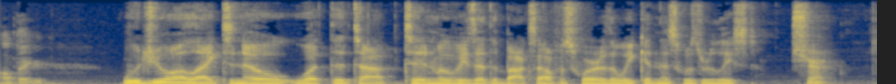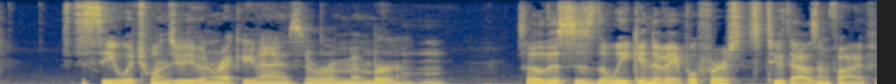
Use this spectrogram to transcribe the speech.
I'll take it. Would you all like to know what the top 10 movies at the box office were the weekend this was released? Sure. To see which ones you even recognize or remember. So, this is the weekend of April 1st, 2005.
